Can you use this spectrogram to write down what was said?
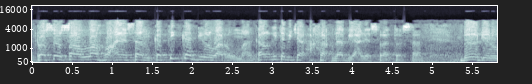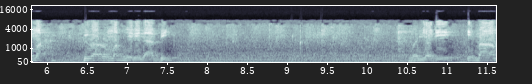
Rasul Sallallahu Alaihi Wasallam ketika di luar rumah, kalau kita bicara akhlak Nabi Alaihi Wasallam, beliau di rumah, di luar rumah menjadi Nabi, menjadi imam,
